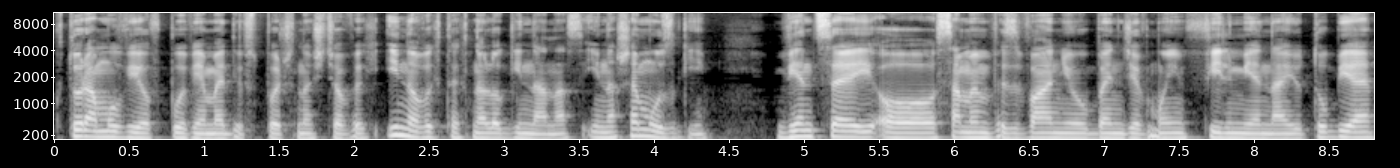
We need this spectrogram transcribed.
która mówi o wpływie mediów społecznościowych i nowych technologii na nas i nasze mózgi. Więcej o samym wyzwaniu będzie w moim filmie na YouTubie,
